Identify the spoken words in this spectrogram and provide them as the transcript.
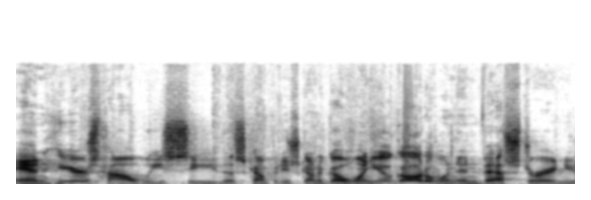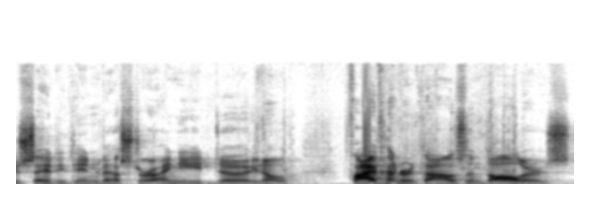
and here's how we see this company is going to go. When you go to an investor and you say to the investor, "I need, uh, you know, five hundred thousand dollars,"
